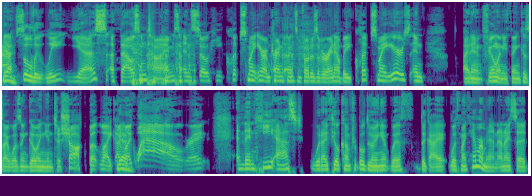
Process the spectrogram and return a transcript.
"Absolutely, yeah. yes, a thousand times." and so he clips my ear. I'm trying to find some photos of it right now, but he clips my ears, and I didn't feel anything because I wasn't going into shock. But like, I'm like, wow, right? And then he asked, "Would I feel comfortable doing it with the guy with my cameraman?" And I said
